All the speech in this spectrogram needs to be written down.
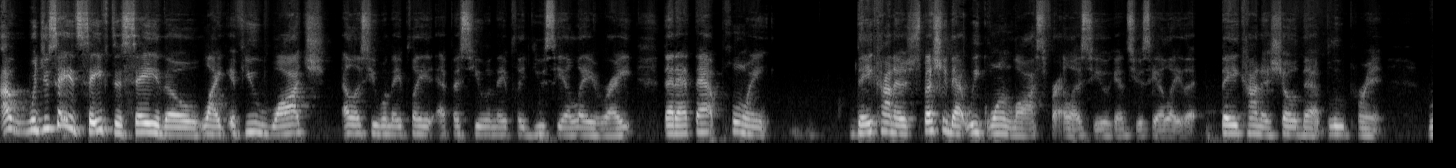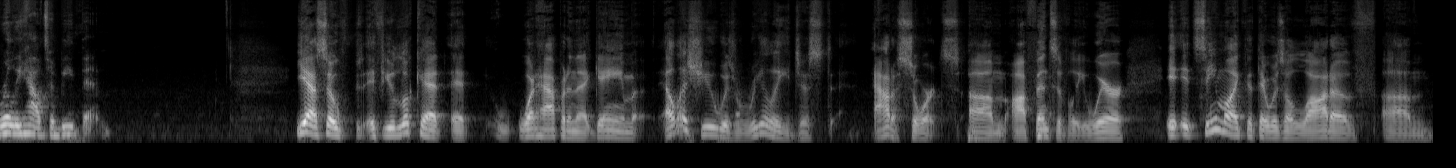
I, would you say it's safe to say though, like if you watch LSU when they played FSU and they played UCLA, right? That at that point, they kind of, especially that week one loss for LSU against UCLA, that they kind of showed that blueprint really how to beat them. Yeah. So if you look at at what happened in that game, LSU was really just out of sorts um, offensively, where it, it, seemed like that there was a lot of um,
